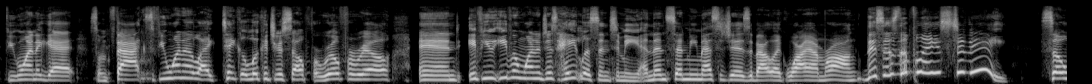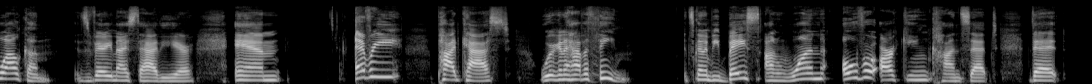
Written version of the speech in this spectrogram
if you want to get some facts, if you want to like take a look at yourself for real, for real, and if you even want to just hate listen to me and then send me messages about like why I'm wrong, this is the place to be. So welcome. It's very nice to have you here. And every podcast, we're going to have a theme. It's going to be based on one overarching concept that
